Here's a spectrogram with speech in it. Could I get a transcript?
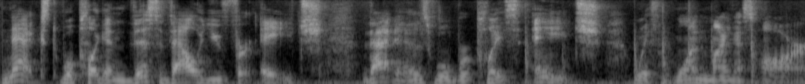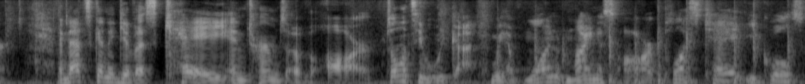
Next, we'll plug in this value for h. That is, we'll replace h with 1 minus r. And that's going to give us k in terms of r. So let's see what we've got. We have 1 minus r plus k equals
